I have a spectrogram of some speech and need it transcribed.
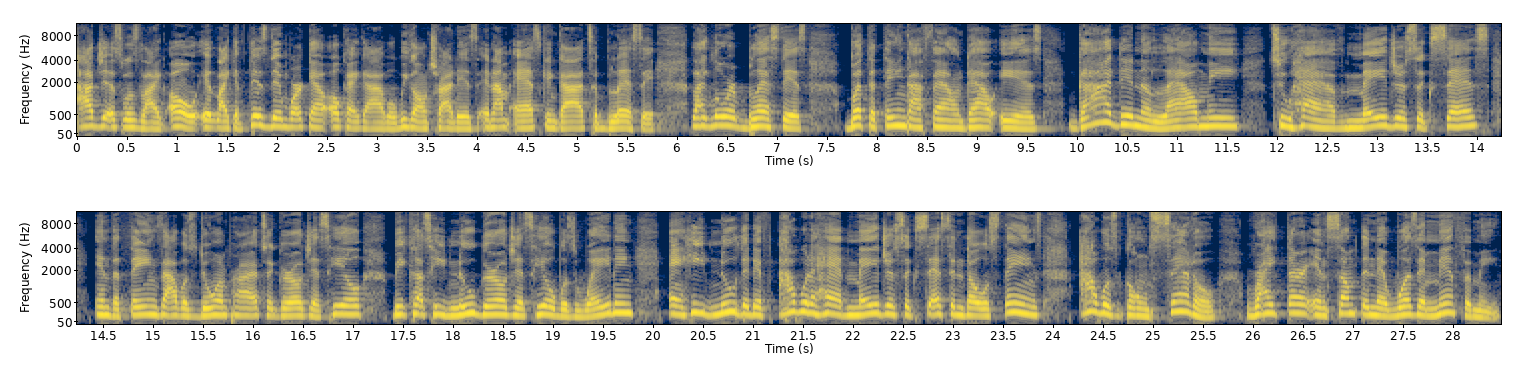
I just was like, oh, it like if this didn't work out, okay, God, well, we gonna try this. And I'm asking God to bless it. Like, Lord, bless this. But the thing I found out is God didn't allow me to have major success in the things I was doing prior to Girl Just Heal because he knew Girl Just Heal was waiting. And he knew that if I would have had major success in those things, I was gonna settle right there in something that wasn't meant for me.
